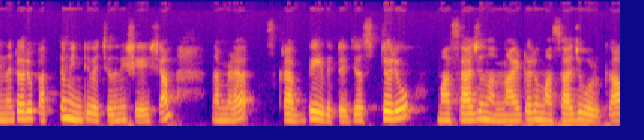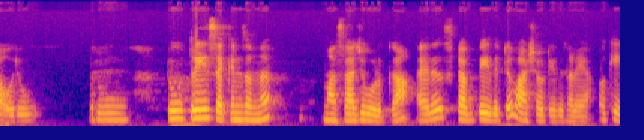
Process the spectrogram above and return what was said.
എന്നിട്ട് ഒരു പത്ത് മിനിറ്റ് വെച്ചതിന് ശേഷം നമ്മൾ സ്ക്രബ് ചെയ്തിട്ട് ജസ്റ്റ് ഒരു മസാജ് നന്നായിട്ടൊരു മസാജ് കൊടുക്കുക. ഒരു ഒരു ടു ത്രീ സെക്കൻഡ്സ് ഒന്ന് മസാജ് കൊടുക്കുക. അതായത് സ്ക്രബ് ചെയ്തിട്ട് വാഷ് ഔട്ട് ചെയ്ത് കളയുക. ഓക്കെ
